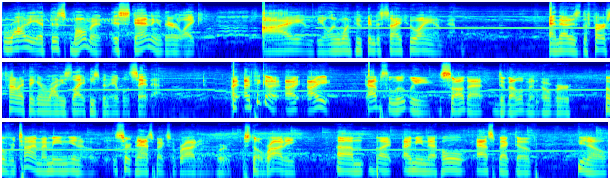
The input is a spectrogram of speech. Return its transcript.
Roddy at this moment is standing there like, I am the only one who can decide who I am now. And that is the first time I think in Roddy's life he's been able to say that. I, I think I, I, I absolutely saw that development over over time. I mean, you know, certain aspects of Roddy were still Roddy, um, but I mean that whole aspect of, you know,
